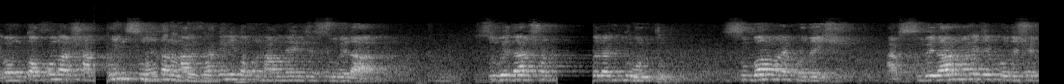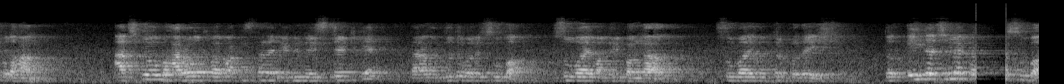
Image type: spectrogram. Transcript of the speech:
এবং তখন আর স্বাধীন সুলতান আর থাকেনি, তখন নাম হয়ে গেছে সুবেদার। সুবেদার শব্দটা কিন্তু উর্দু। সুবা মানে প্রদেশ, আর সুবেদার মানে যে প্রদেশের প্রধান। আজকেও ভারত বা পাকিস্তানের বিভিন্ন স্টেটকে তারা উর্দুতে বলে সুবা। সুবায় মাগরিব বাঙ্গাল সুবায় উত্তরপ্রদেশ তো এইটা ছিল একটা সুবা,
